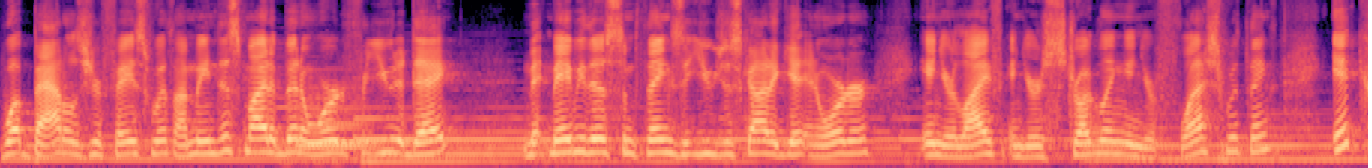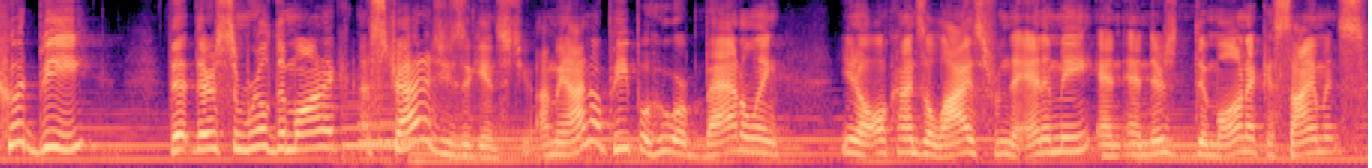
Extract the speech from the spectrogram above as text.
what battles you're faced with. I mean, this might have been a word for you today. Maybe there's some things that you just got to get in order in your life and you're struggling in your flesh with things. It could be that there's some real demonic uh, strategies against you. I mean, I know people who are battling, you know, all kinds of lies from the enemy and, and there's demonic assignments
